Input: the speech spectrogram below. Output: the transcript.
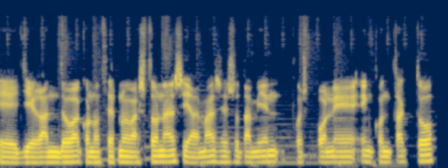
eh, llegando a conocer nuevas zonas y además eso también pues pone en contacto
